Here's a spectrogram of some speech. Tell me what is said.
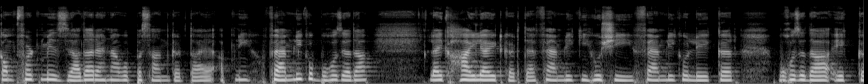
कंफर्ट में ज़्यादा रहना वो पसंद करता है, अपनी फैमिली को बहुत ज़्यादा लाइक हाईलाइट करता है। फैमिली की खुशी फैमिली को लेकर बहुत ज़्यादा एक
